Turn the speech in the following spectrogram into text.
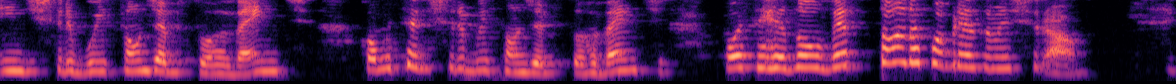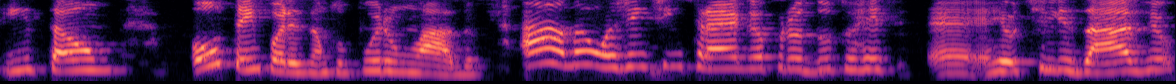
em distribuição de absorvente, como se a distribuição de absorvente fosse resolver toda a pobreza menstrual. Então, ou tem, por exemplo, por um lado, ah, não, a gente entrega produto re, é, reutilizável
